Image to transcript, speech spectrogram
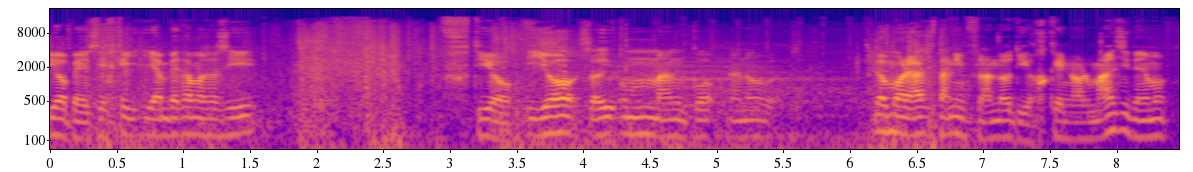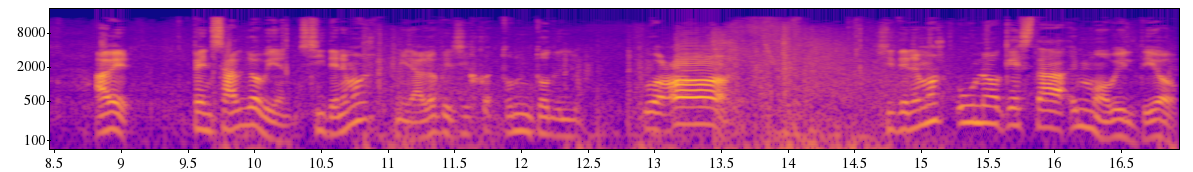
Tío, pero si es que ya empezamos así tío. Y yo soy un manco. No, Los morados están inflando, tío. Es que normal si tenemos... A ver, pensadlo bien. Si tenemos... Mira, López, hijo tonto del... Si tenemos uno que está inmóvil, tío.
